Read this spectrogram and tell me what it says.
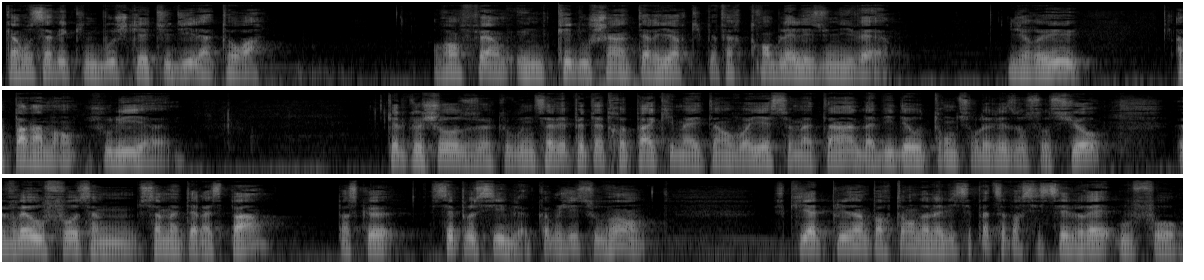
car vous savez qu'une bouche qui étudie la Torah renferme une kedusha intérieure qui peut faire trembler les univers. J'aurais eu, apparemment, je vous lis euh, quelque chose que vous ne savez peut-être pas, qui m'a été envoyé ce matin. La vidéo tourne sur les réseaux sociaux. Vrai ou faux, ça ne m'intéresse pas, parce que c'est possible. Comme je dis souvent, ce qui y a de plus important dans la vie, c'est pas de savoir si c'est vrai ou faux.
